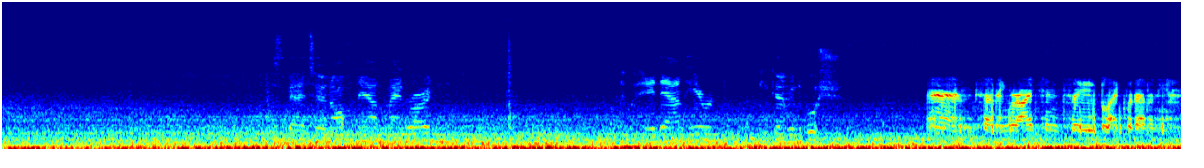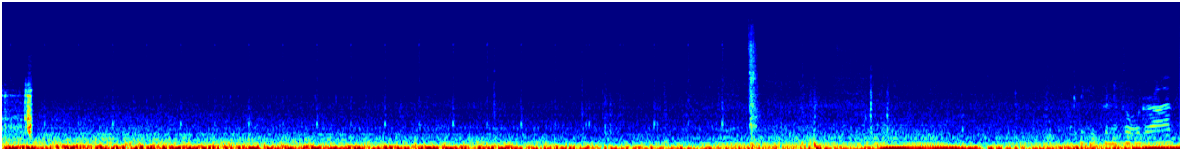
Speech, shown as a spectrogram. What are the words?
Just about to turn off now the main road, and head down here and keep going through the bush. And turning right into Blackwood Avenue. Quickly put in full drive.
